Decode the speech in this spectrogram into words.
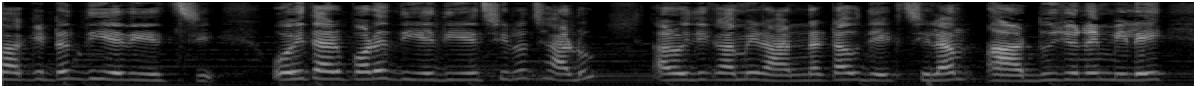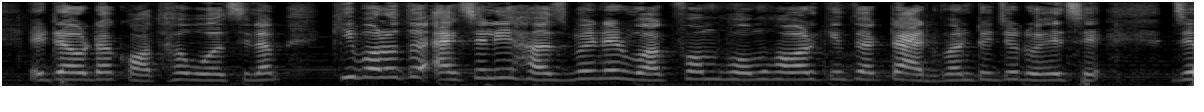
বাকিটা দিয়ে দিয়েছি। ওই তারপরে দিয়ে দিয়েছিল ঝাড়ু। আর ওইদিকে আমি রান্নাটাও দেখছিলাম। আর দুজনে মিলেই এটা ওটা কথা বলছিলাম। কি বলতো অ্যাকচুয়ালি হাজব্যান্ডের ওয়ার্ক ফ্রম হোম হওয়ার কিন্তু একটা অ্যাডভান্টেজও রয়েছে যে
